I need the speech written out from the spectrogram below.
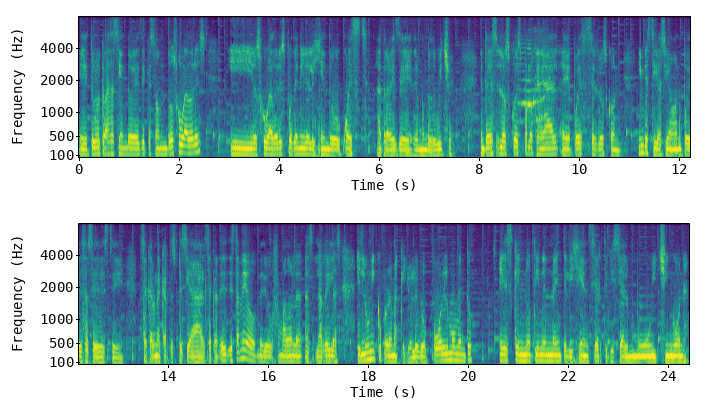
eh, tú lo que vas haciendo es de que son dos jugadores. Y los jugadores pueden ir eligiendo quests a través de- del mundo de Witcher. Entonces, los quests por lo general eh, puedes hacerlos con investigación, puedes hacer este sacar una carta especial, sacar eh, está medio medio fumadón las, las reglas. El único problema que yo le veo por el momento es que no tienen una inteligencia artificial muy chingona.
